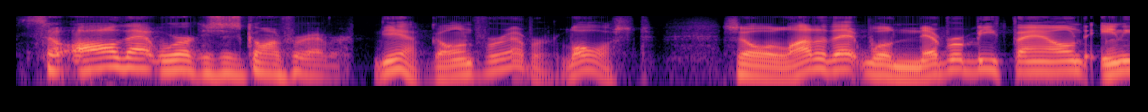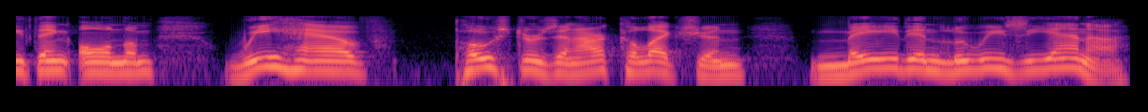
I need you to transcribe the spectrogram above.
So all that work is just gone forever. Yeah, gone forever, lost. So a lot of that will never be found, anything on them. We have posters in our collection made in Louisiana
